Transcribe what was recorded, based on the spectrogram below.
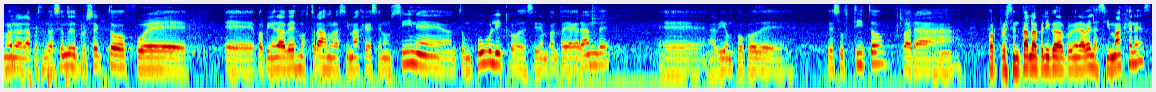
Bueno, la presentación del proyecto fue, eh, por primera vez mostrábamos las imágenes en un cine, ante un público, es decir, en pantalla grande. Eh, había un poco de, sustito para, por presentar la película por primera vez, las imágenes,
